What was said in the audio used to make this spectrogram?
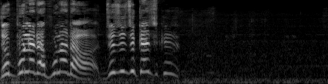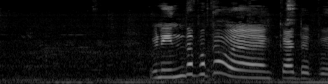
ஜோ புனடா புனடா ஜோ ஜோ கேட்ச் இவனை இந்த பக்கம் காட்டு இப்போ.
